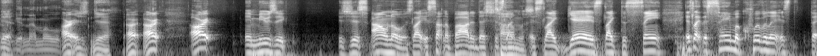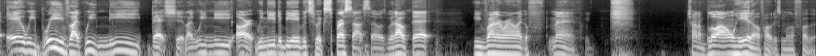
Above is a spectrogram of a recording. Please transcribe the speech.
Yeah. getting that mold. Art is yeah. Art art art and music is just I don't know. It's like it's something about it that's just Timeless. like it's like yeah, it's like the same it's like the same equivalent as the air we breathe. Like we need that shit. Like we need art. We need to be able to express ourselves. Without that, we run around like a f- man. We, trying to blow our own head off out this motherfucker.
